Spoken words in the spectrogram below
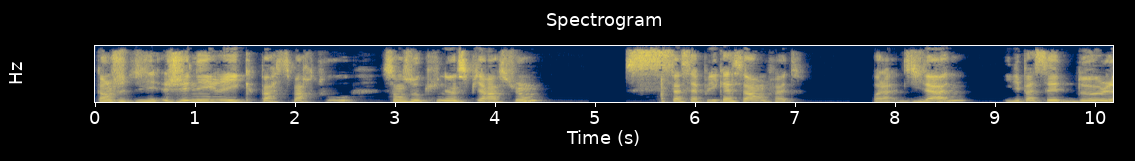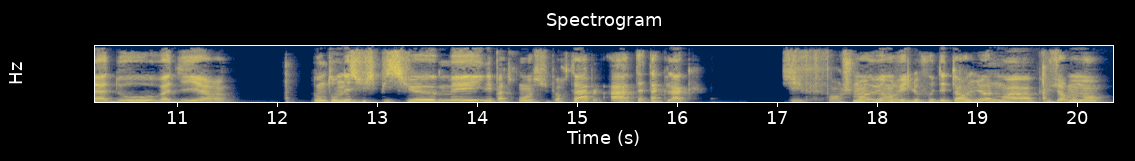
quand je dis générique passe-partout sans aucune inspiration, ça s'applique à ça en fait. Voilà, Dylan, il est passé de l'ado, on va dire, dont on est suspicieux, mais il est pas trop insupportable, à tata claque. J'ai franchement eu envie de le foutre des torgnoles, moi, à plusieurs moments.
